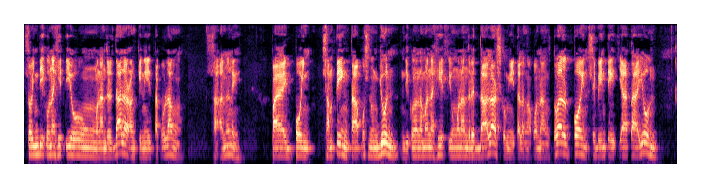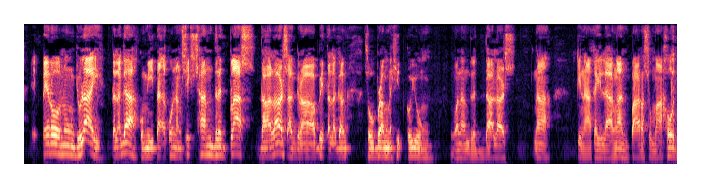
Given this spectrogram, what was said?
So hindi ko na hit yung $100 ang kinita ko lang sa ano eh 5 point something. Tapos nung June, hindi ko na naman na-hit yung $100. Kumita lang ako ng 12.78 yata yun. Pero nung July, talaga, kumita ako ng 600 plus dollars. Ah, grabe, talagang sobrang na-hit ko yung $100 na kinakailangan para sumahod.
